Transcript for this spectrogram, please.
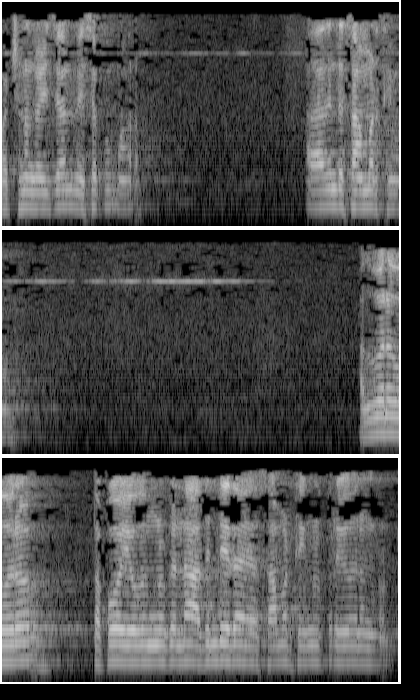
ഭക്ഷണം കഴിച്ചാൽ വിശപ്പ് മാറും. അതതിന്റെ സാമർഥ്യമാണ്. അതുപോലെ ഓരോ തപോയോഗങ്ങൾക്കെല്ലാം അതിന്റെതായ സാമർഥ്യങ്ങൾ പ്രയോജനങ്ങളുണ്ട്.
